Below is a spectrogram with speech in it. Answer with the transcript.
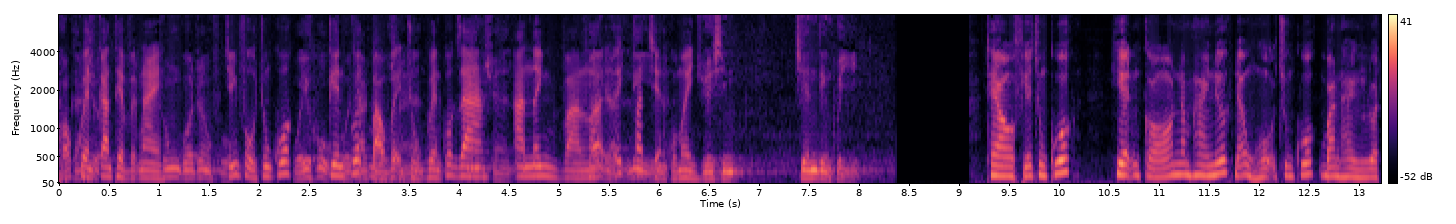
có quyền can thiệp việc này. Chính phủ Trung Quốc kiên quyết bảo vệ chủ quyền quốc gia, an ninh và lợi ích phát triển của mình. Theo phía Trung Quốc, hiện có 52 nước đã ủng hộ Trung Quốc ban hành luật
